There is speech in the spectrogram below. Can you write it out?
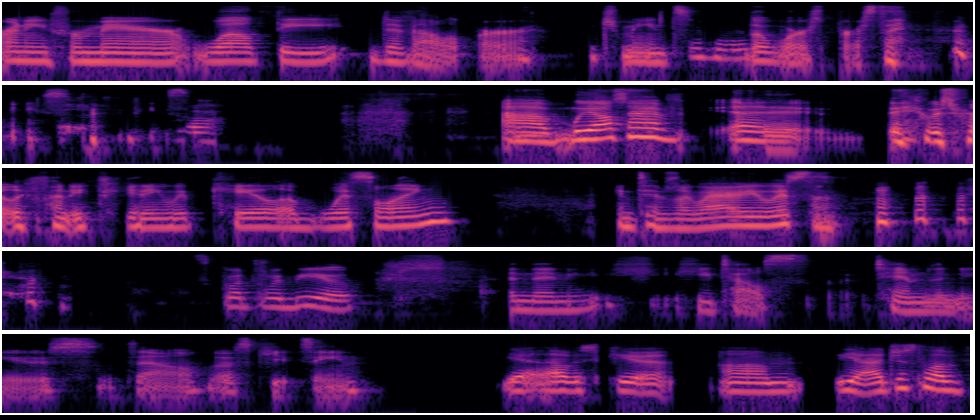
running for mayor wealthy developer which means Mhm. the worst person Yeah. um, we also have uh, it was really funny beginning with caleb whistling and tim's like why are you whistling what's with you and then he, he tells tim the news so that was a cute scene Yeah, that was cute. Um, yeah, I just love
